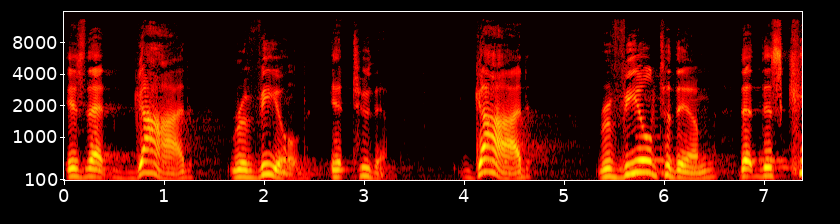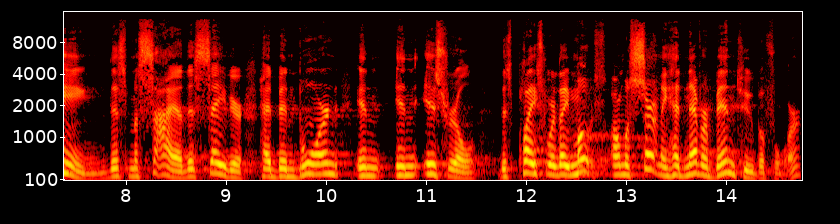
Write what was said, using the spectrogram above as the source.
is that God revealed it to them. God revealed to them that this king, this Messiah, this Savior had been born in, in Israel, this place where they most, almost certainly had never been to before,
